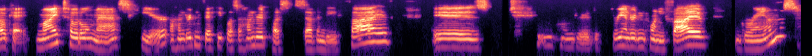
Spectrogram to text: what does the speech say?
Okay, my total mass here, 150 plus 100 plus 75 is 200, 325 grams.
